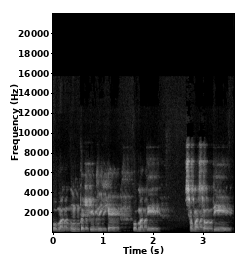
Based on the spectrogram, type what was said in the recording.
wo man unterschiedliche, wo man die, sagen wir so, die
